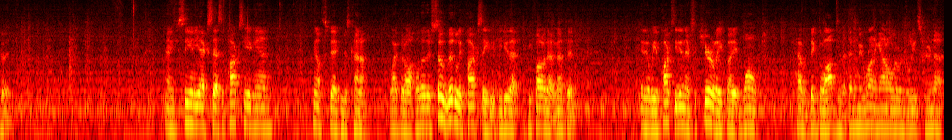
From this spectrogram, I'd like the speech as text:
good. And if you see any excess epoxy again, you know, stick and just kind of wipe it off. Although there's so little epoxy, if you do that, if you follow that method, it'll be epoxied in there securely, but it won't have big globs of it. To be running out all over the lead screw nut.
